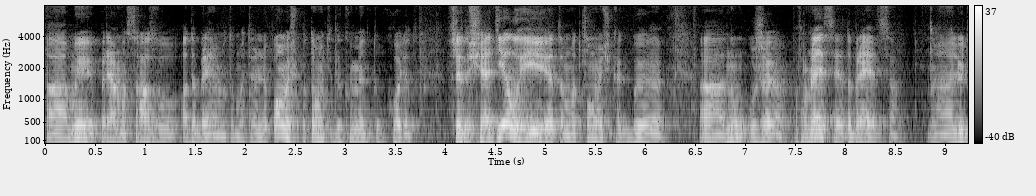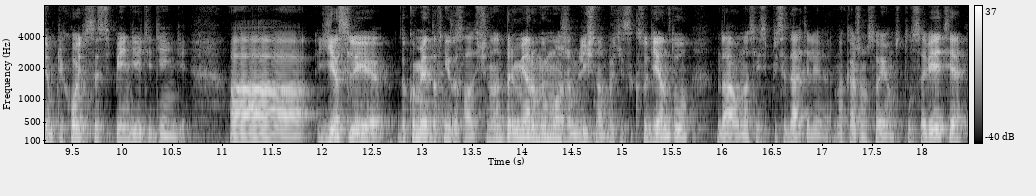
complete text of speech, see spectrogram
а, мы прямо сразу одобряем эту материальную помощь, потом эти документы уходят в следующий отдел, и эта помощь как бы э, ну, уже оформляется и одобряется людям приходят со стипендии эти деньги. А, если документов недостаточно, например, мы можем лично обратиться к студенту, да, у нас есть председатели на каждом своем студсовете,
